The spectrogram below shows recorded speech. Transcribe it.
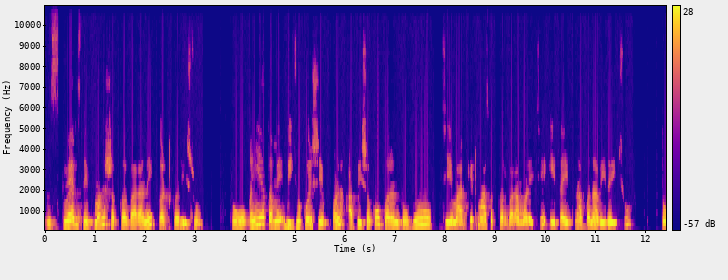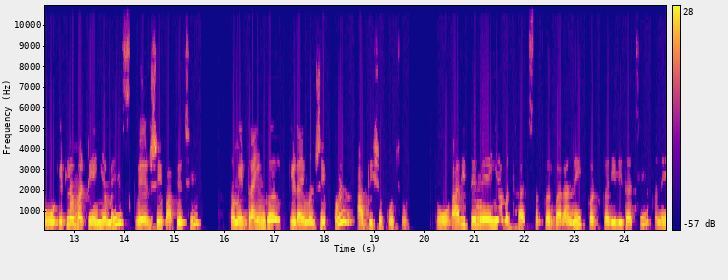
સ્ક્વેર શેપમાં શક્કરપારાને કટ કરીશું. તો અહીંયા તમે બીજો કોઈ શેપ પણ આપી શકો, પરંતુ હું જે માર્કેટમાં શક્કરવાળા મળે છે એ ટાઈપના બનાવી રહી છું. તો એટલા માટે અહીંયા મેં સ્ક્વેર શેપ આપ્યો છે. તમે ટ્રાયંગલ કે ડાયમંડ શેપ પણ આપી શકો છો. તો આ રીતે મેં અહીંયા બધા જ શક્કરપારાને કટ કરી લીધા છે અને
